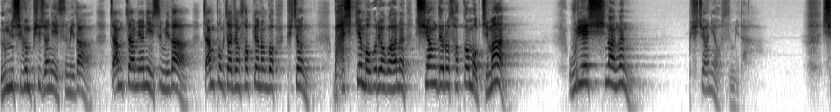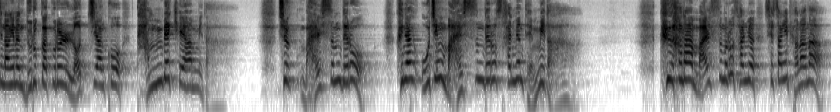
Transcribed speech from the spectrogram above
음식은 퓨전이 있습니다. 짬짜면이 있습니다. 짬뽕 짜장 섞여 놓은 거 퓨전. 맛있게 먹으려고 하는 취향대로 섞어 먹지만 우리의 신앙은 퓨전이 없습니다. 신앙에는 꿀을 넣지 않고 담백해야 합니다. 즉 말씀대로 그냥 오직 말씀대로 살면 됩니다. 그 하나 말씀으로 살면 세상이 변하나?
